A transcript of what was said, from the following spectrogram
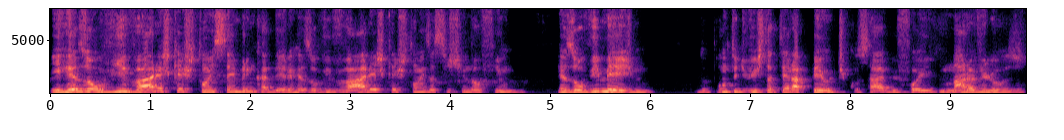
e resolvi várias questões, sem brincadeira, resolvi várias questões assistindo ao filme. Resolvi mesmo, do ponto de vista terapêutico, sabe? Foi maravilhoso.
